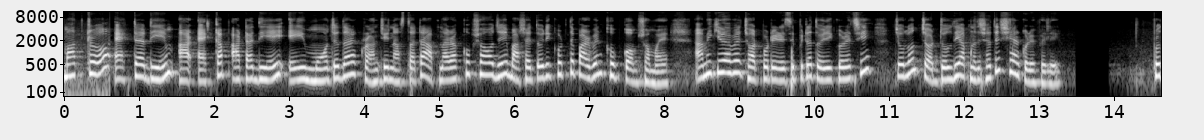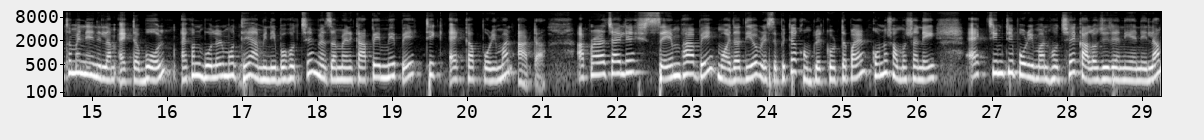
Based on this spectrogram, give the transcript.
মাত্র একটা ডিম আর এক কাপ আটা দিয়েই এই মজাদার ক্রাঞ্চি নাস্তাটা আপনারা খুব সহজেই বাসায় তৈরি করতে পারবেন খুব কম সময়ে। আমি কীভাবে ঝটপট রেসিপিটা তৈরি করেছি? চলুন চটজলদি আপনাদের সাথে শেয়ার করে ফেলি। প্রথমে নিয়ে নিলাম একটা বোল। এখন বোলের মধ্যে আমি নিব হচ্ছে মেজারমেন্ট কাপে মেপে ঠিক এক কাপ পরিমাণ আটা। আপনারা চাইলে সেমভাবে ময়দা দিয়েও রেসিপিটা কমপ্লিট করতে পারেন, কোনো সমস্যা নেই। এক চিমটি পরিমাণ হচ্ছে কালো জিরে নিয়ে নিলাম,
